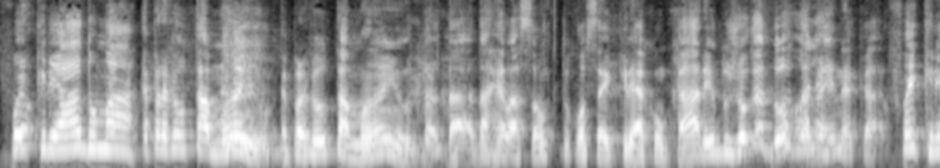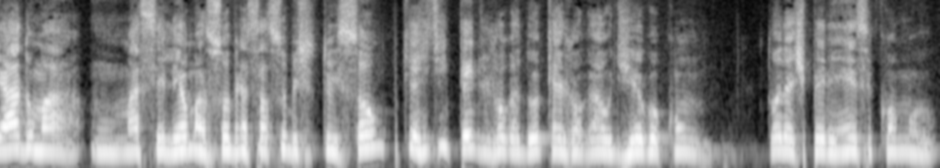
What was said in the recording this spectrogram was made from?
Foi não, criado uma. É, é para ver o tamanho, é para ver o tamanho da, da, da, relação que tu consegue criar com o cara e do jogador Olha, também, né, cara? Foi criado uma, uma celeuma sobre essa substituição, porque a gente entende o jogador quer jogar o Diego com toda a experiência como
